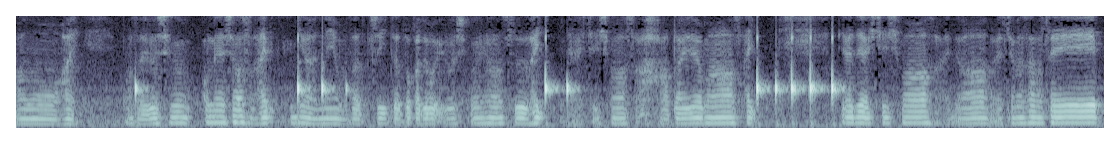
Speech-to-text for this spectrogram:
あのはい。またよろしくお願いします。はい。ではね、またツイッターとかでもよろしくお願いします。はい。では失礼します。あ、ありがとうございます。はい。ではでは失礼します。ありがとうございます。おやすみなさいませ。失礼し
